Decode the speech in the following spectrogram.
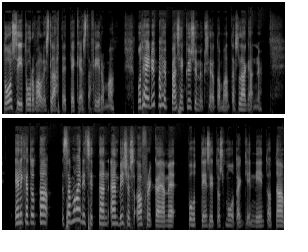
tosi turvallista lähteä tekemään sitä firmaa. Mutta hei, nyt mä hyppään siihen kysymykseen, jota mä oon tässä lägännyt. Eli tota, sä mainitsit tämän Ambitious Africa ja me puhuttiin siitä tuossa muutenkin, niin tota,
